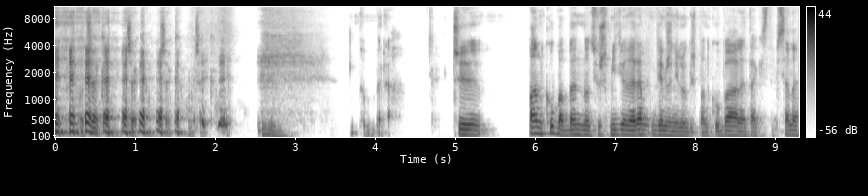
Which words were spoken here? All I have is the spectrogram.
Musimy Poczekam, czekam, czekam, czekam. Dobra. Czy pan Kuba, będąc już milionerem, wiem, że nie lubisz pan Kuba, ale tak jest napisane,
